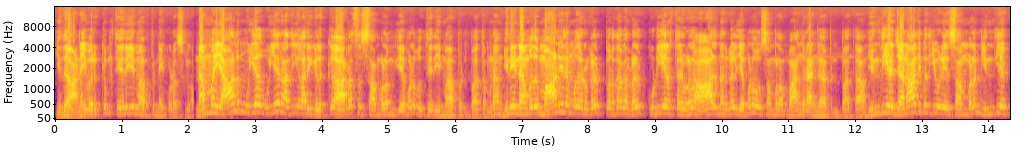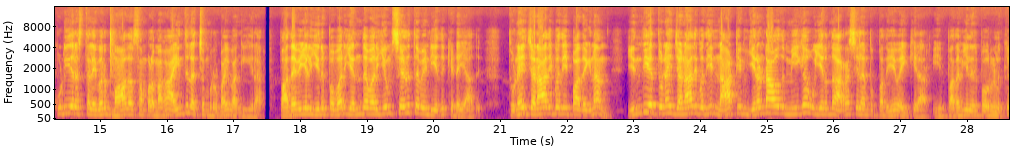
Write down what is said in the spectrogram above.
இது அனைவருக்கும் தெரியும் அப்படின்னே கூட சொல்லலாம். நம்ம யாழும் உயர் உயர் அதிகாரிகளுக்கு அரசு சம்பளம் எவ்வளவு தெரியுமா அப்படின்னு பார்த்தோம்னா இனி நமது மாநில முதல்வர்கள் பிரதமர்கள் குடியரசுத் தலைவர்கள் ஆளுநர்கள் எவ்வளவு சம்பளம் வாங்குறாங்க அப்படின்னு பார்த்தா இந்திய ஜனாதிபதியுடைய சம்பளம் இந்திய குடியரசுத் தலைவர் மாத சம்பளமாக ஐந்து லட்சம் ரூபாய் வாங்குகிறார். பதவியில் இருப்பவர் எந்த வரியும் செலுத்த வேண்டியது கிடையாது. துணை ஜனாதிபதி பார்த்தீங்கன்னா இந்திய துணை ஜனாதிபதி நாட்டின் இரண்டாவது மிக உயர்ந்த அரசியலமைப்பு பதவியை வகிக்கிறார். இப்பதவியில் இருப்பவர்களுக்கு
